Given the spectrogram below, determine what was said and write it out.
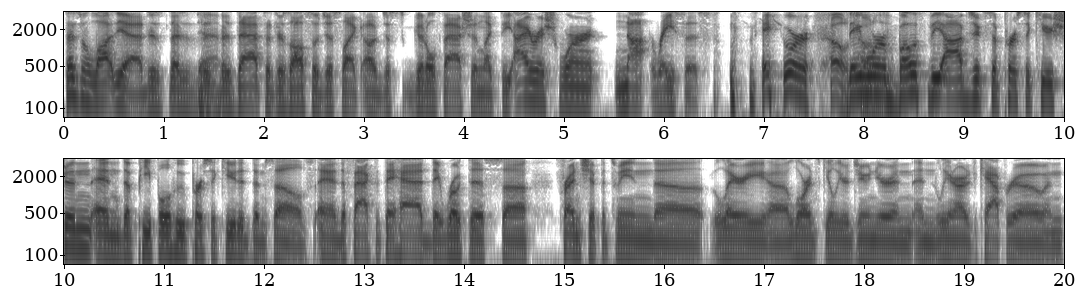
There's a lot, yeah. There's there's, Yeah. there's that, but there's also just like oh, just good old fashioned. Like the Irish weren't not racist. they were Oh, they totally. were both the objects of persecution and the people who persecuted themselves. And the fact that they had they wrote this uh, friendship between uh, Larry uh, Lawrence Gilliard Jr. and and Leonardo DiCaprio and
